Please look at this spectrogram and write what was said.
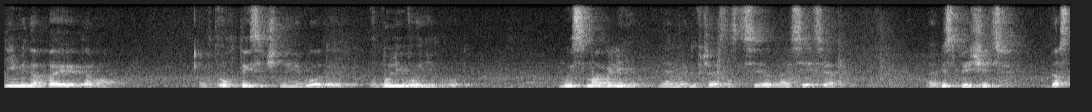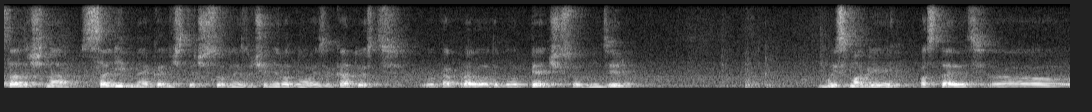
Именно поэтому в 2000-е годы, в нулевые годы, мы смогли, я имею в виду в частности Северная Осетия, обеспечить достаточно солидное количество часов на изучение родного языка, то есть, как правило, это было 5 часов в неделю. Мы смогли поставить э,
